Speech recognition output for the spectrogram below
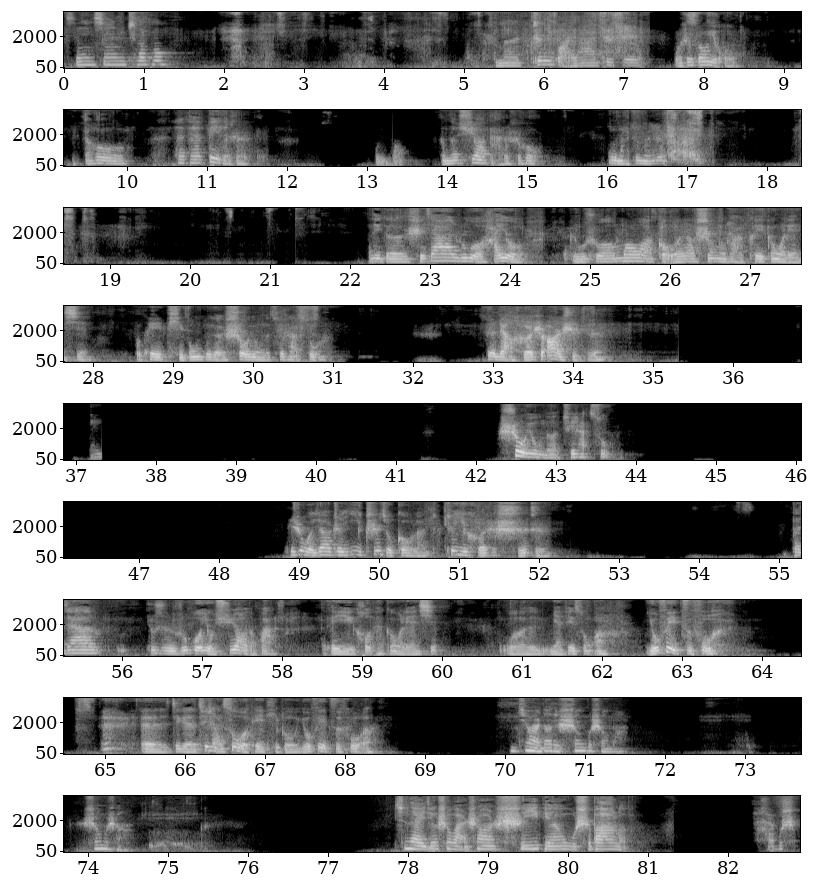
先先拆开，什么针管呀这些我这都有。然后拆开背在这儿，等到需要打的时候，立马就能用。那个谁家如果还有？比如说猫啊、狗啊要生的话，可以跟我联系，我可以提供这个兽用的催产素。这两盒是二十只，兽用的催产素。其实我要这一只就够了，这一盒是十只。大家就是如果有需要的话，可以后台跟我联系，我免费送啊，邮费自付。呃，这个催产素我可以提供，邮费自付啊。你今晚到底生不生吗？生不生？现在已经是晚上十一点五十八了，还不生。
